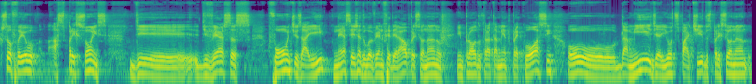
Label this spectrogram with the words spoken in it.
sofreu as pressões de diversas fontes aí, né, seja do governo federal pressionando em prol do tratamento precoce ou da mídia e outros partidos pressionando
